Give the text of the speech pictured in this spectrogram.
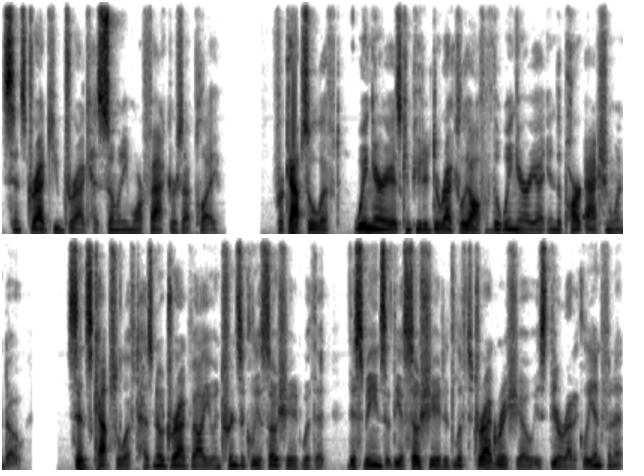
since drag cube drag has so many more factors at play. For capsule lift, wing area is computed directly off of the wing area in the part action window. Since capsule lift has no drag value intrinsically associated with it, this means that the associated lift to drag ratio is theoretically infinite,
